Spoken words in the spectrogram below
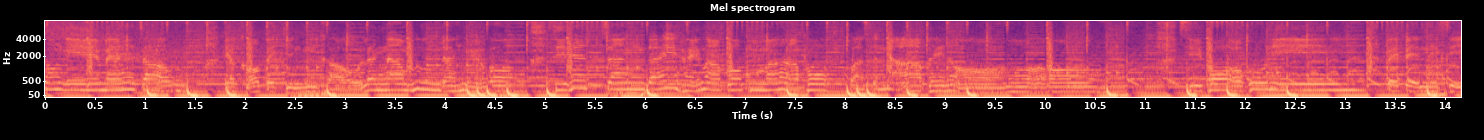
ของอีแม่เจ้า อยากขอไปกินข้าวและน้ำได้บอกสิเฮ็ดจังได้ให้มาพบมาพบวาสนาไปนอสิพ่อผู้นี้ไปเป็นสี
